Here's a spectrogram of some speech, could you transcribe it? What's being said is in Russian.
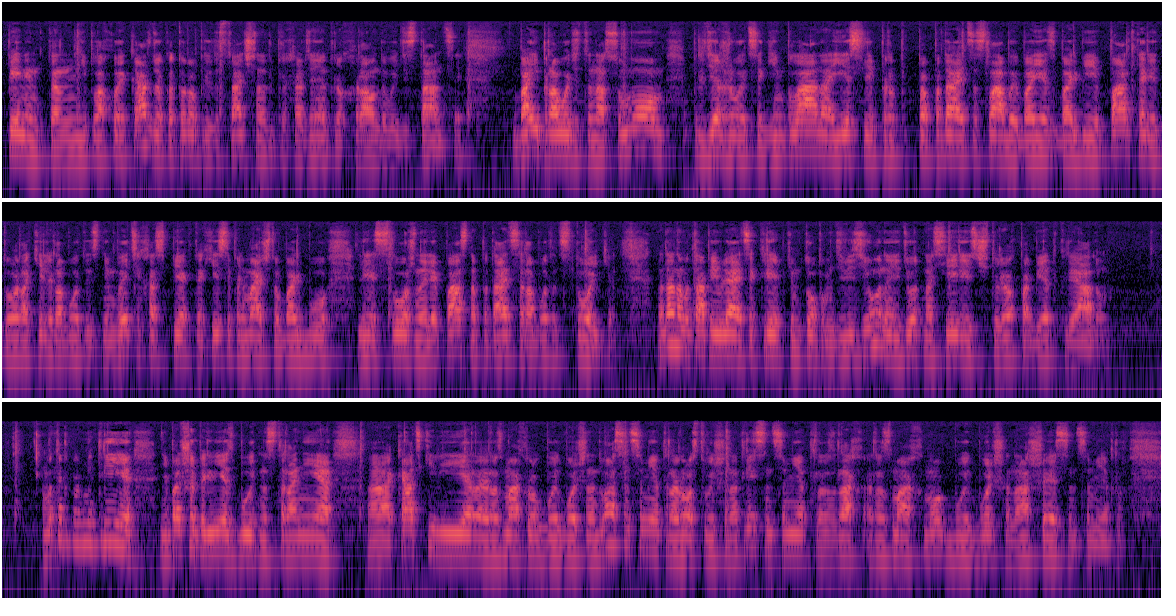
Пеннингтон неплохой кардио, которого предостаточно для прохождения трехраундовой дистанции. Бои проводит она с умом, придерживается геймплана. Если попадается слабый боец в борьбе и партере, то Ракель работает с ним в этих аспектах. Если понимает, что борьбу лезть сложно или опасно, пытается работать стойки. На данном этапе является крепким топом дивизиона и идет на серии из четырех побед к ряду. В антропометрии небольшой перевес будет на стороне а, Катки Виеры, размах рук будет больше на 2 см, рост выше на 3 см, размах, размах ног будет больше на 6 см.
